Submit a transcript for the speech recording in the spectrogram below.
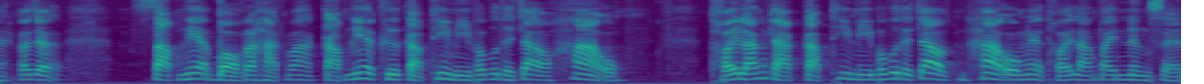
นะเขาจะศัพท์เนี่ยบอกรหัสว่ากับเนี่ยคือกับที่มีพระพุทธเจ้าห้าองค์ ถอยหลังจากกับที่มีพระพุทธเจ้าห้าองค์เนี่ยถอยหลังไปหนึ่งแสน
